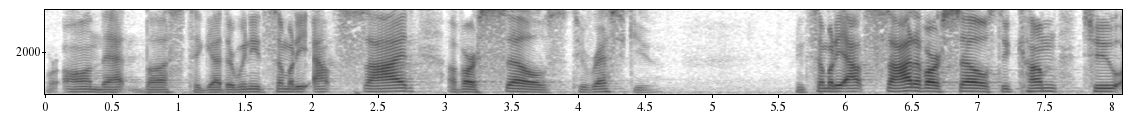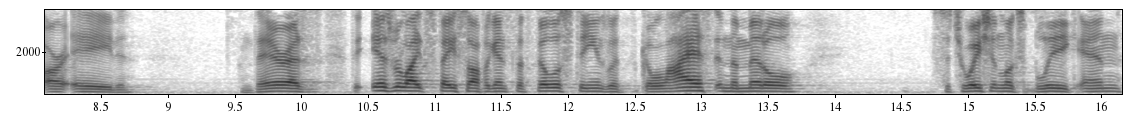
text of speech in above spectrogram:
were on that bus together. We need somebody outside of ourselves to rescue need somebody outside of ourselves to come to our aid. And there, as the Israelites face off against the Philistines with Goliath in the middle, the situation looks bleak. In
